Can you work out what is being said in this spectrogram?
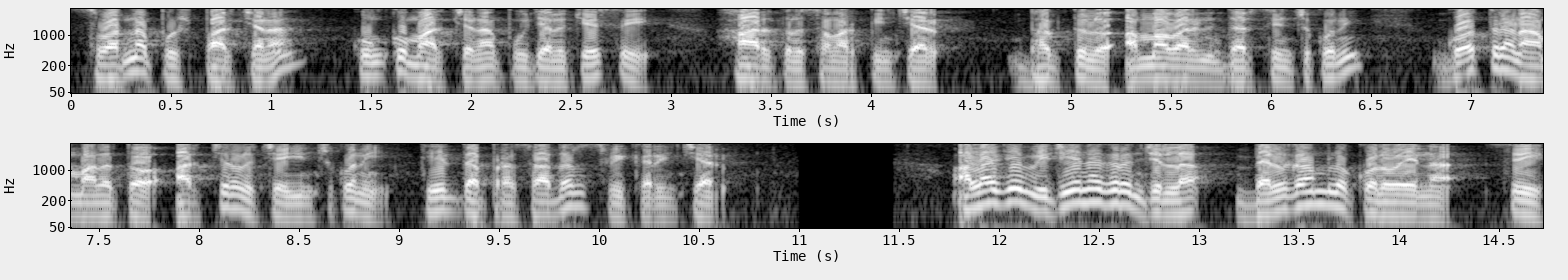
స్వర్ణ పుష్పార్చన కుంకుమార్చన పూజలు చేసి హారతులు సమర్పించారు. భక్తులు అమ్మవారిని దర్శించుకుని గోత్రనామాలతో అర్చనలు చేయించుకుని తీర్థ స్వీకరించారు. అలాగే విజయనగరం జిల్లా బెల్గాంలో కొలువైన శ్రీ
